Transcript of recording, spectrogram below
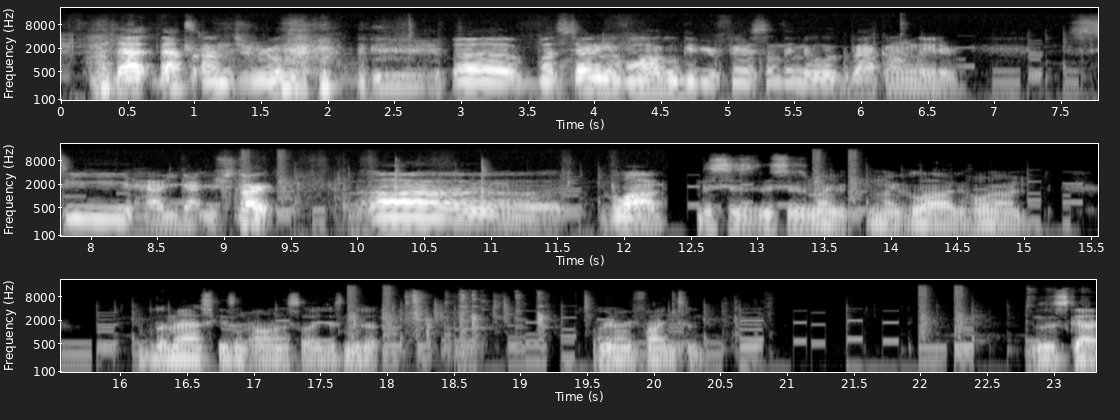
that that's untrue. uh, but starting a vlog will give your fans something to look back on later. See how you got your start. Uh, vlog. This is this is my my vlog. Hold on. The mask isn't on, so I just need to. We're gonna find some. This guy.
